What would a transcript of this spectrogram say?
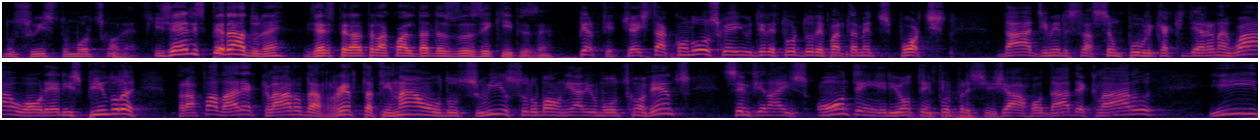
no Suíço do Morro dos Conventos. E já era esperado, né? Já era esperado pela qualidade das duas equipes, né? Perfeito. Já está conosco aí o diretor do Departamento de Esportes da Administração Pública aqui de Aranaguá, o Aurélio Espíndola, para falar, é claro, da reta final do Suíço no Balneário Morro dos Conventos. Semifinais ontem, ele ontem foi prestigiar a rodada, é claro, e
